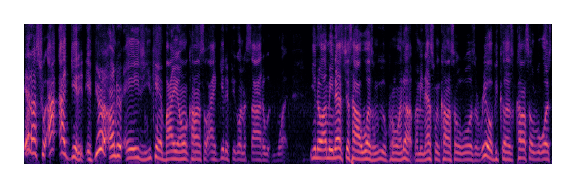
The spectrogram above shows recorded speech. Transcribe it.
Yeah, that's true. I, I get it. If you're underage and you can't buy your own console, I get if you're going to side with one. You know, I mean, that's just how it was when we were growing up. I mean, that's when console wars are real because console wars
